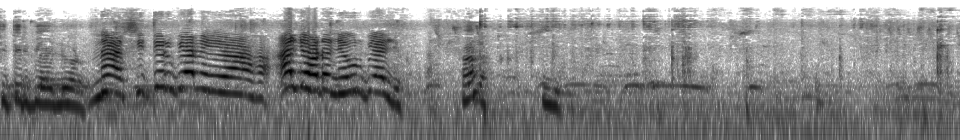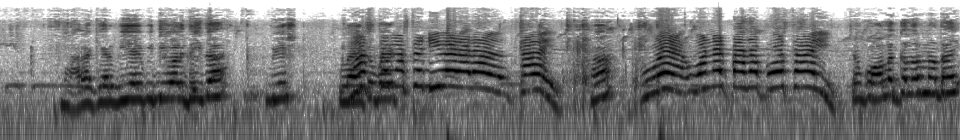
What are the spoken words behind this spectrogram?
સિત્તેર રૂપિયા એટલે હડો ના સિત્તેર રૂપિયા નહીં આલ્યો હડો નેવું રૂપિયા આલ્યો હા? મારા ઘેર વીઆઈપી દિવાળી થઈ જા બેસ્ટ લાઈટો બાઈટ મસ્ત દિવાળા થાય. હા? ઓએ ઓને પાછા પોસ થાય. ચમ અલગ કલર ના થાય?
